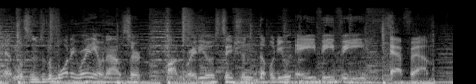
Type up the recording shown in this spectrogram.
and listen to the morning radio announcer on radio station WAVV FM.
